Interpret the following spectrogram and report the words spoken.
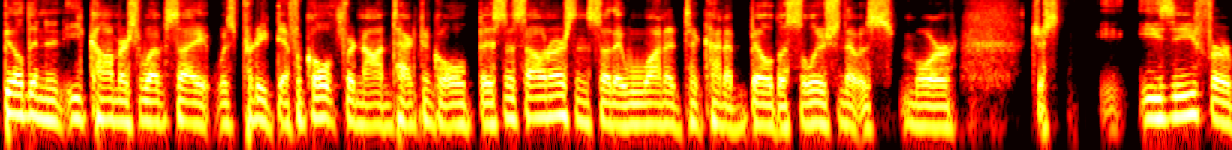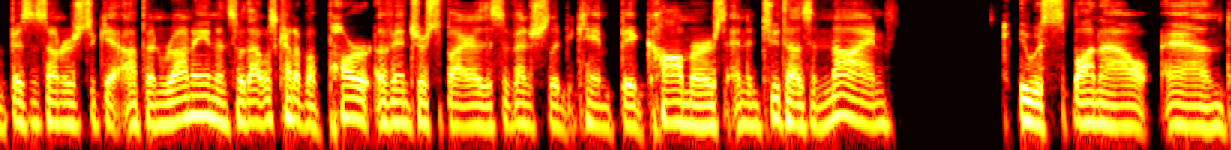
building an e-commerce website was pretty difficult for non-technical business owners and so they wanted to kind of build a solution that was more just easy for business owners to get up and running and so that was kind of a part of interspire this eventually became big commerce and in 2009 it was spun out and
